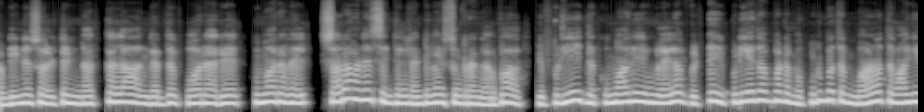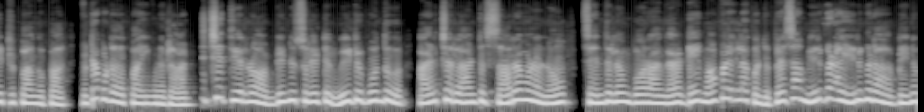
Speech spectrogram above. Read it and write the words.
அப்படின்னு சொல்லிட்டு நக்கலா அங்கிருந்து போறாரு. குமாரவேல் சரவணன் செந்தில் ரெண்டு பேரும் சொல்றாங்க அப்பா இப்படியே இந்த குமார் இவங்களெல்லாம் விட்டு இப்படியே தான்ப்பா நம்ம குடும்பத்தை மானத்தை வாங்கிட்டு இருப்பாங்கப்பா. விட்டக்கூடாதுப்பா இவங்களை அடிச்சு தீரணும் அப்படின்னு சொல்லிட்டு வீட்டு பூந்து அடிச்சிடலான்ட்டு சரவணனும் செந்திலும் போறாங்க. டே மாப்பிள்ளைகளா கொஞ்சம் பேசாம இருக்கடா இருக்கடா அப்படின்னு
